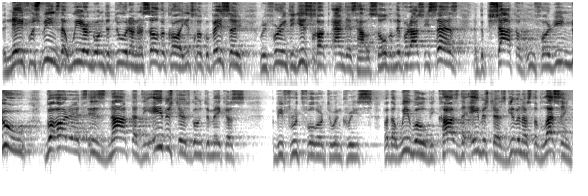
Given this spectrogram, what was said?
The nefush means that we are going to do it on ourselves, referring to Yitzchak and his household. And therefore Rashi says that the pshat of Ufarinu Ba'aretz is not that the Abishter is going to make us be fruitful or to increase, but that we will, because the Abishter has given us the blessing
